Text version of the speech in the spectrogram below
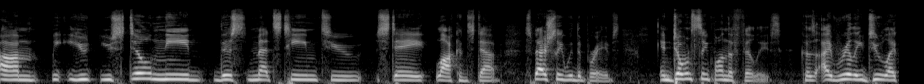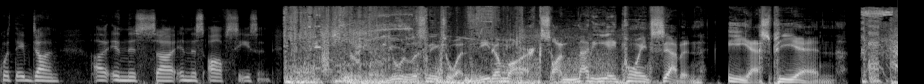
um, you you still need this Mets team to stay lock and step, especially with the Braves. And don't sleep on the Phillies because I really do like what they've done uh, in this uh, in this off season. You're listening to Anita Marks on 98.7 ESPN.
